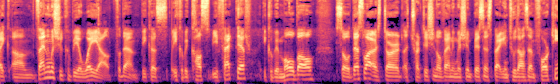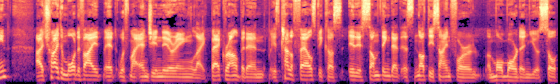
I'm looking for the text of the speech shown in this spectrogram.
like um, vending machine could be a way out for them because it could be cost effective, it could be mobile. So that's why I started a traditional vending machine business back in 2014. I tried to modify it with my engineering like background, but then it kind of fails because it is something that is not designed for a more modern use. So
